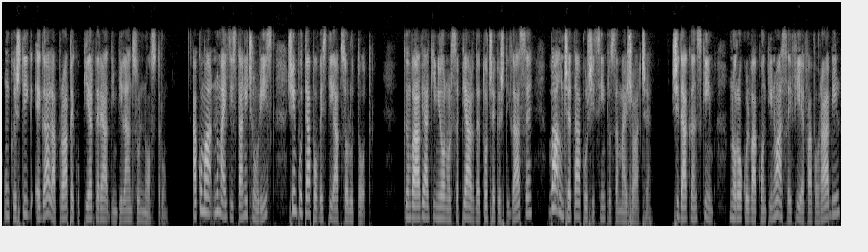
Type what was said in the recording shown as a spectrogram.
un câștig egal aproape cu pierderea din bilanțul nostru. Acum nu mai exista niciun risc și îmi putea povesti absolut tot. Când va avea ghinionul să piardă tot ce câștigase, va înceta pur și simplu să mai joace. Și dacă, în schimb, norocul va continua să-i fie favorabil,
